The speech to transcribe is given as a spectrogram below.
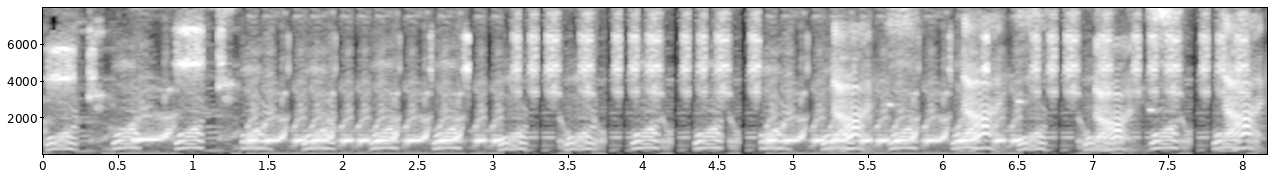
nice, nice, nice.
